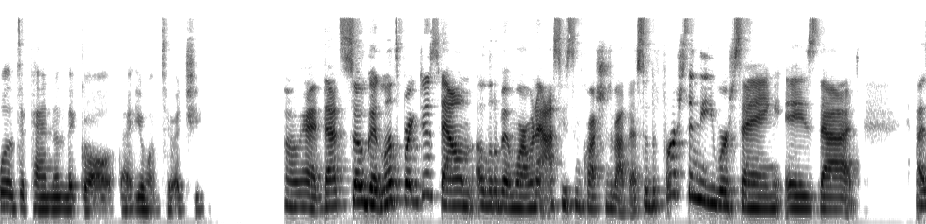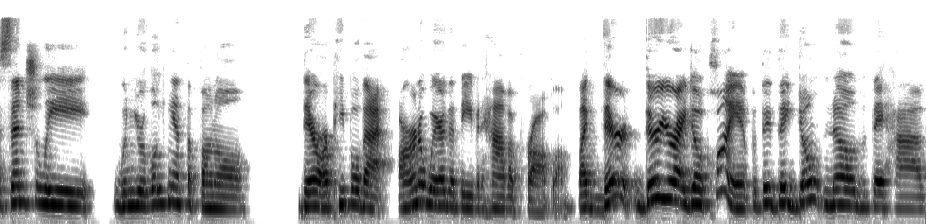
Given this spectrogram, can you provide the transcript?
will depend on the goal that you want to achieve. Okay, that's so good. Let's break this down a little bit more. I want to ask you some questions about this. So the first thing that you were saying is that essentially when you're looking at the funnel, there are people that aren't aware that they even have a problem. Like they're they're your ideal client, but they, they don't know that they have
